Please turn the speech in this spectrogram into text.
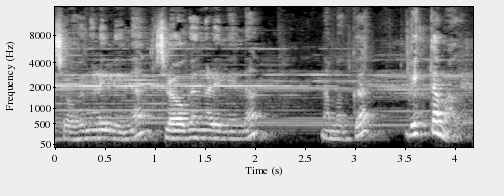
ശ്ലോകങ്ങളിൽ നിന്ന് ശ്ലോകങ്ങളിൽ നിന്ന് നമുക്ക് വ്യക്തമാകും.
